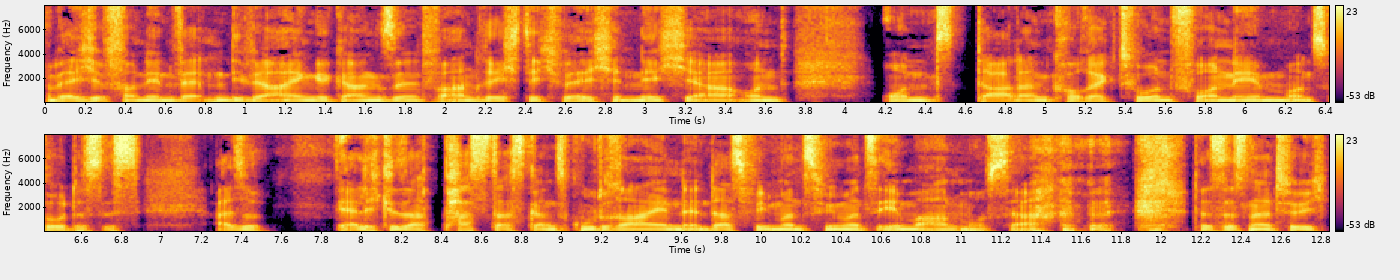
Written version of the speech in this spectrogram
Welche von den Wetten, die wir eingegangen sind, waren richtig, welche nicht, ja, und, und da dann Korrekturen vornehmen und so. Das ist, also ehrlich gesagt passt das ganz gut rein in das, wie man es wie man es eh machen muss. Ja, das ist natürlich,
